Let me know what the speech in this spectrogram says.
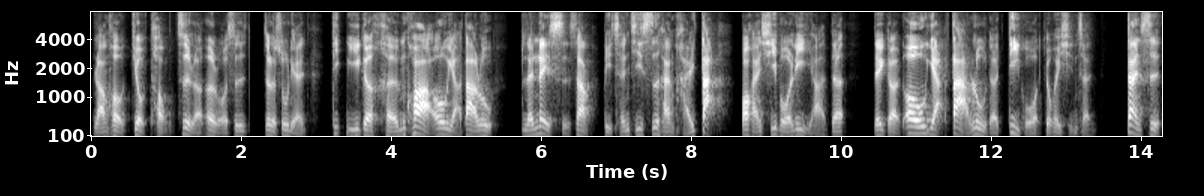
然后就统治了俄罗斯，这个苏联。第一个横跨欧亚大陆，人类史上比成吉思汗还大，包含西伯利亚的这个欧亚大陆的帝国就会形成。但是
